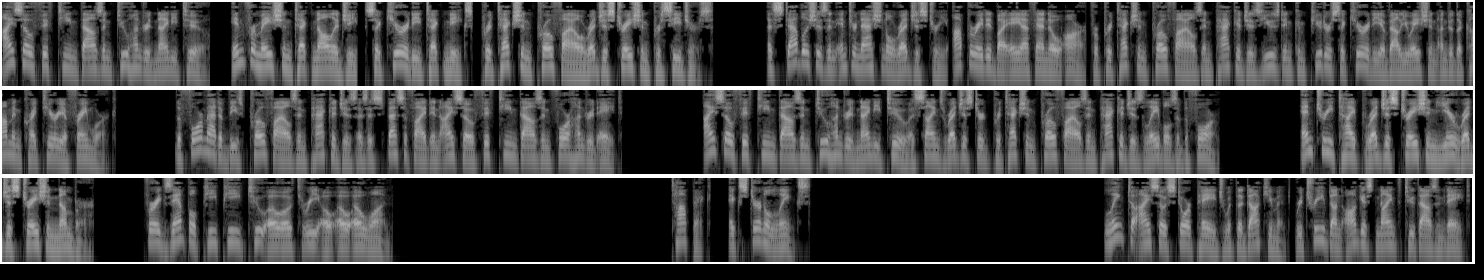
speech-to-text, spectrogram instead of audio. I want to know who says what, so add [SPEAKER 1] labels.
[SPEAKER 1] ISO 15292. Information Technology, Security Techniques, Protection Profile Registration Procedures. Establishes an international registry operated by AFNOR for protection profiles and packages used in computer security evaluation under the Common Criteria Framework. The format of these profiles and packages is as specified in ISO 15408. ISO 15292 assigns registered protection profiles and packages labels of the form. Entry type registration year registration number. For example PP 20030001. Topic: External links. Link to ISO store page with the document retrieved on August 9, 2008.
